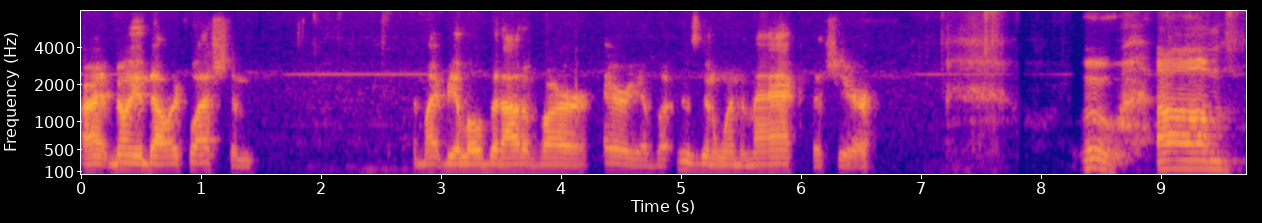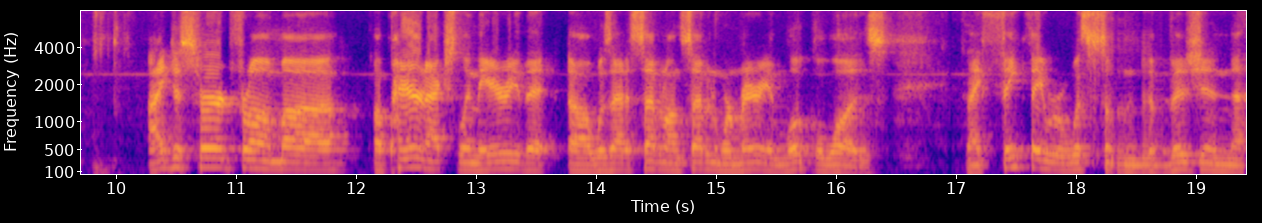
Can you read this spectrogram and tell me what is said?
All right, million dollar question. It might be a little bit out of our area, but who's going to win the MAC this year? Ooh, um, I just heard from uh, a parent actually in the area that uh, was at a seven on seven where Marion Local was. And I think they were with some Division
